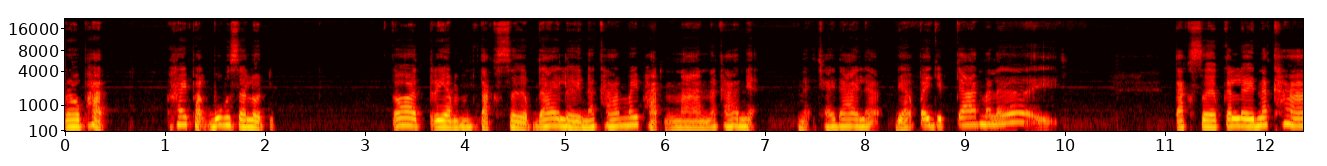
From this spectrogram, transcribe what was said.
เราผัดให้ผักบุ้งสลด ก็เตรียมตักเสิร์ฟได้เลยนะคะ ไม่ผัดนานนะคะเนี่ยเนี่ยใช้ได้แล้ว เดี๋ยวไปหยิบจานมาเลย ตักเสิร์ฟกันเลยนะคะ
